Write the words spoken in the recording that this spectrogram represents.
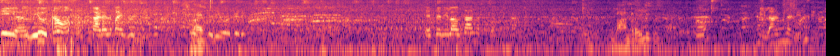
ते हे होतं हो, काढायला पाहिजे? सुरी वगैरे त्याच्याने लावता असतं. लहान राहिली हं? मी लहान झाली ना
